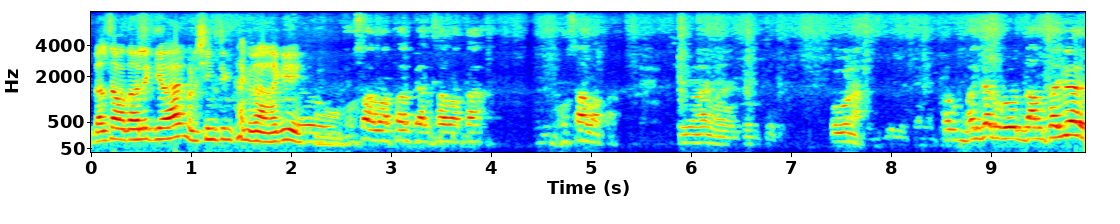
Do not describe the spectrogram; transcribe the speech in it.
বেলচা মাথা হলে কি হয়? মানে সিং টিং থাকবে না নাকি? ঘোষা মাথা বেলসা মাথা ঘোষা মাথা। ও না। তো ভাইজান ওর দাম চাইবেন?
